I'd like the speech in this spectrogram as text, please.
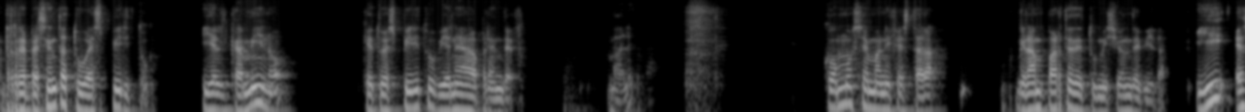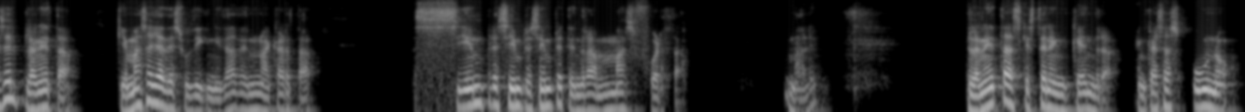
representa tu espíritu y el camino que tu espíritu viene a aprender. ¿Vale? ¿Cómo se manifestará gran parte de tu misión de vida? Y es el planeta que más allá de su dignidad en una carta, siempre, siempre, siempre tendrá más fuerza. ¿Vale? Planetas que estén en Kendra, en casas 1,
